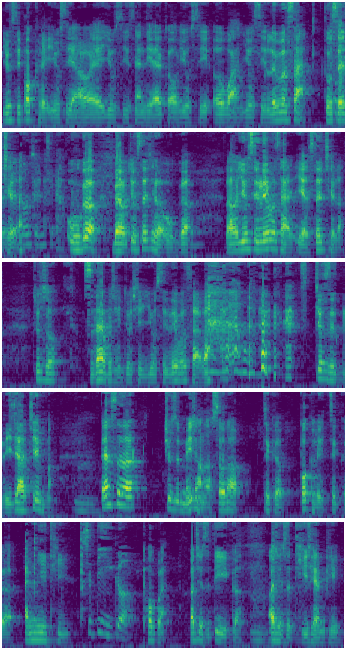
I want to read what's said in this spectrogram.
？UC Berkeley、UCLA、UC San Diego、UC Irvine、UC Riverside 都申请了，都申请。五个没有就申请了五个，然后 UC Riverside 也申请了，就是说实在不行就去 UC Riverside 吧，就是离家近嘛。嗯，但是呢，就是没想到收到这个 Berkeley 这个 MET 是第一个，program，而且是第一个，嗯而且是提前批。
